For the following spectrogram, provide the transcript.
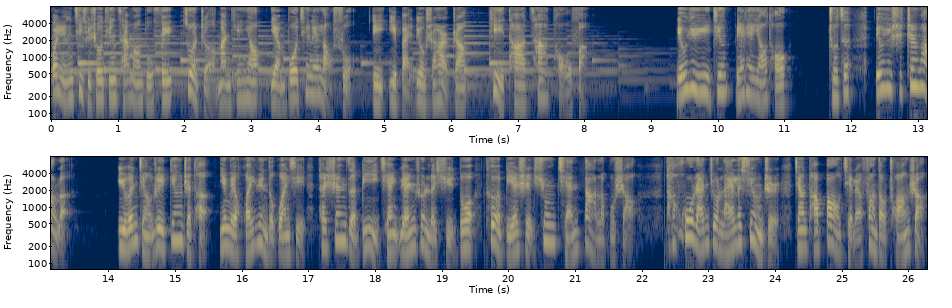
欢迎继续收听《残王毒妃》，作者漫天妖，演播青莲老树，第一百六十二章，替他擦头发。刘玉一惊，连连摇头：“主子，刘玉是真忘了。”宇文景睿盯着他，因为怀孕的关系，他身子比以前圆润了许多，特别是胸前大了不少。他忽然就来了兴致，将她抱起来放到床上，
